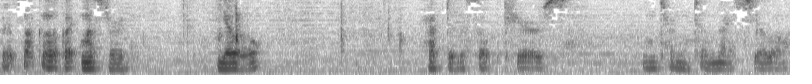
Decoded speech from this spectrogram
But it's not going to look like mustard yellow after the soap cures and turn into a nice yellow.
